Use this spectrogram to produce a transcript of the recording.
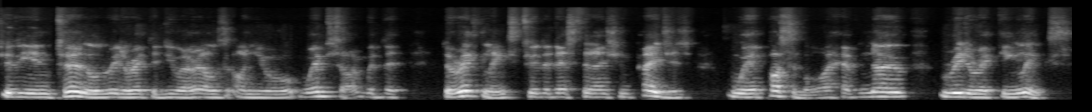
to the internal redirected URLs on your website with the direct links to the destination pages where possible. I have no redirecting links.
